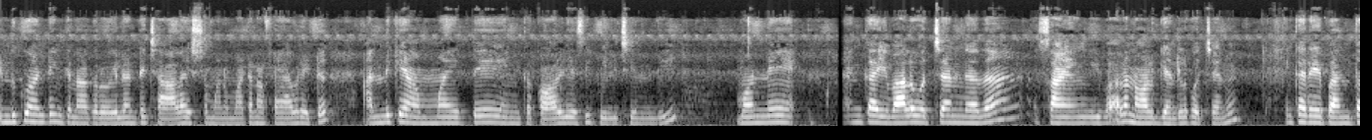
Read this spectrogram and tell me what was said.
ఎందుకు అంటే ఇంకా నాకు రొయ్యలు అంటే చాలా ఇష్టం అనమాట నా ఫేవరెట్ అందుకే అమ్మ అయితే ఇంకా కాల్ చేసి పిలిచింది. మొన్నే ఇంకా ఇవాళ వచ్చాను కదా సాయం ఇవాళ నాలుగు గంటలకు వచ్చాను. ఇంకా రేపు అంతా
